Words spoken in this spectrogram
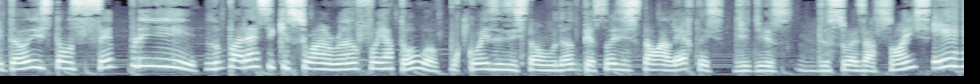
então eles estão sempre. Não parece que Swan Run foi à toa, coisas estão estão mudando, pessoas estão alertas de, de, de suas ações e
